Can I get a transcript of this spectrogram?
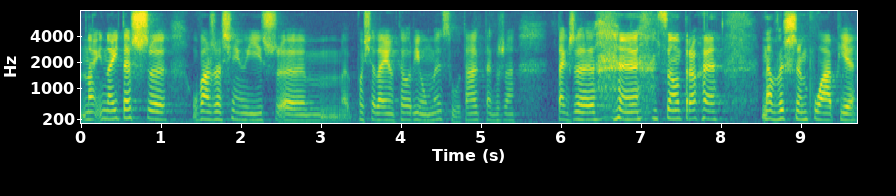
no, i, no i też uważa się, iż posiadają teorię umysłu, tak? Także, także są trochę na wyższym pułapie,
